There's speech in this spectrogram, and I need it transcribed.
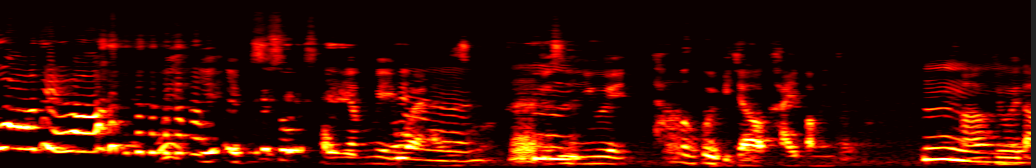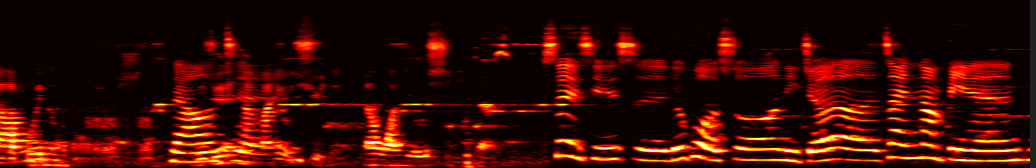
我天啊！我也也也不是说崇洋媚外还是什么，可能就是因为他们会比较开放一点，嗯，他就会大家不会那么讨厌。我觉得还蛮有趣的，然后玩游戏这样子。所以其实如果说你觉得在那边。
